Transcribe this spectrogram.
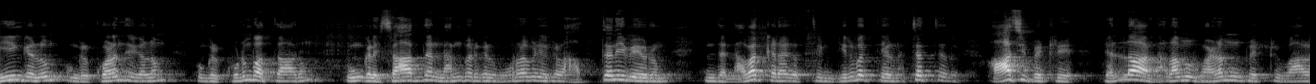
நீங்களும் உங்கள் குழந்தைகளும் உங்கள் குடும்பத்தாரும் உங்களை சார்ந்த நண்பர்கள் உறவினர்கள் அத்தனை பேரும் இந்த நவக்கிரகத்தின் இருபத்தேழு நட்சத்திர ஆசி பெற்று எல்லா நலமும் வளமும் பெற்று வாழ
